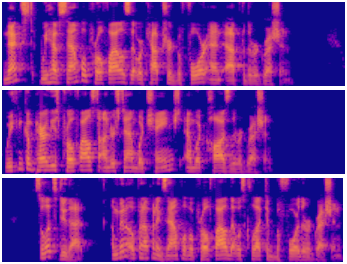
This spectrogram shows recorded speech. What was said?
Next, we have sample profiles that were captured before and after the regression. We can compare these profiles to understand what changed and what caused the regression. So let's do that. I'm going to open up an example of a profile that was collected before the regression.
